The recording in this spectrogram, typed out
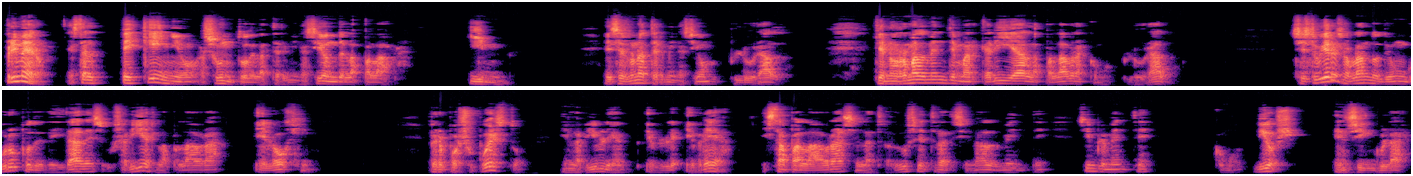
Primero está el pequeño asunto de la terminación de la palabra, im. Esa es una terminación plural, que normalmente marcaría la palabra como plural. Si estuvieras hablando de un grupo de deidades, usarías la palabra Elohim. Pero por supuesto, en la Biblia hebrea, esta palabra se la traduce tradicionalmente simplemente como Dios en singular.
